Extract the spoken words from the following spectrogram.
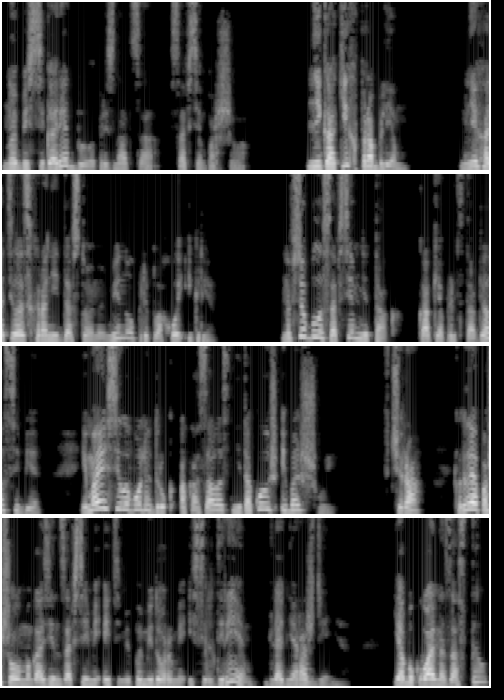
но без сигарет было, признаться, совсем паршиво. Никаких проблем. Мне хотелось хранить достойную мину при плохой игре. Но все было совсем не так как я представлял себе, и моя сила воли вдруг оказалась не такой уж и большой. Вчера, когда я пошел в магазин за всеми этими помидорами и сельдереем для дня рождения, я буквально застыл,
